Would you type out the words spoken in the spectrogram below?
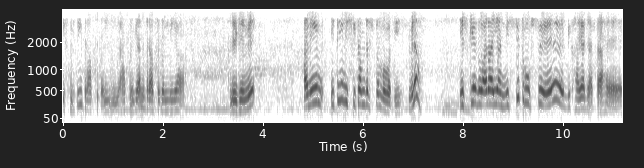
स्मृति प्राप्त कर ली, आत्मज्ञान प्राप्त कर लिया। देखेंगे। अनेन इति निश्चितम दृष्टम भवती, मिला? इसके द्वारा यह निश्चित रूप से दिखाया जाता है।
